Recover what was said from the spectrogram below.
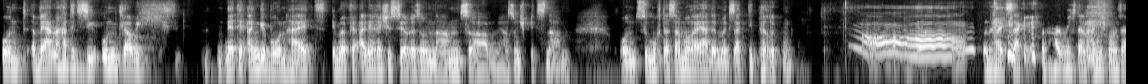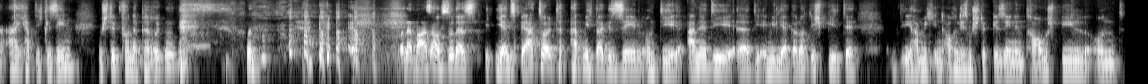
Und Werner hatte diese unglaublich nette Angewohnheit, immer für alle Regisseure so einen Namen zu haben, ja, so einen Spitznamen. Und zu Muchta Samurai hat er immer gesagt, die Perücken. Und hat gesagt, und hat mich dann angesprochen und gesagt, ah, ich habe dich gesehen im Stück von der Perücken. und, und da war es auch so, dass Jens Berthold hat mich da gesehen und die Anne, die, äh, die Emilia Galotti spielte, die haben mich in, auch in diesem Stück gesehen, in Traumspiel und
